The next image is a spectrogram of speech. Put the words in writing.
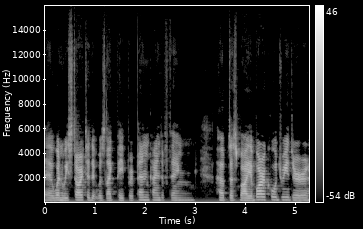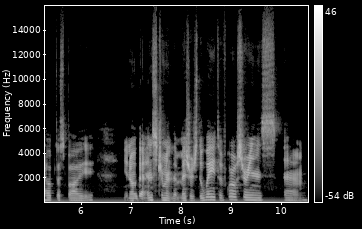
Uh, when we started, it was like paper pen kind of thing helped us buy a barcode reader, helped us buy, you know, that instrument that measures the weight of groceries. Um,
